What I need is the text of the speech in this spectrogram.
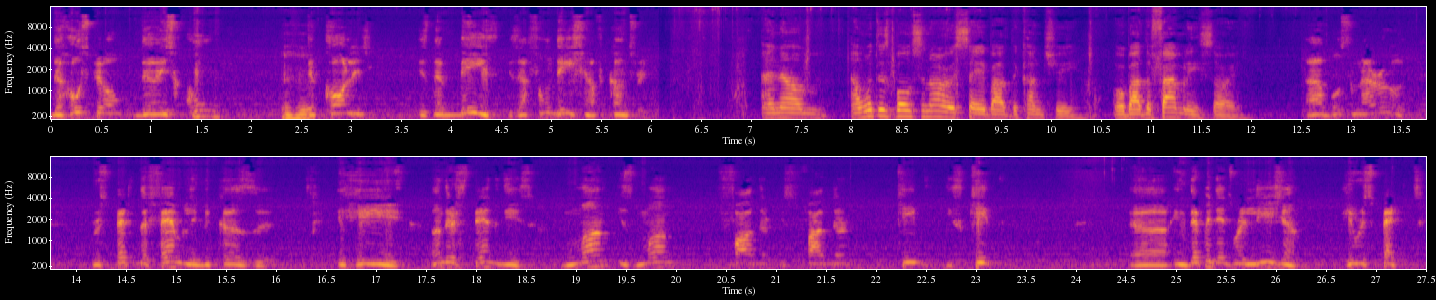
the hospital, the school, Mhm. the college is the base, is a foundation of country. And um, and what does Bolsonaro say about the country or about the family? Sorry. Uh, Bolsonaro respect the family because uh, he understands this. Mom is mom, father is father, kid is kid. Uh, independent religion, he respect.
